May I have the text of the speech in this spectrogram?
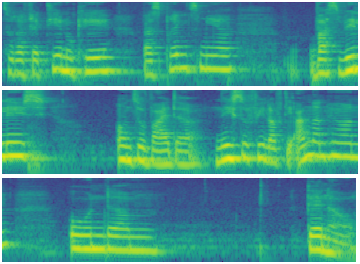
zu reflektieren, okay, was bringt es mir, was will ich und so weiter. Nicht so viel auf die anderen hören und ähm, genau.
